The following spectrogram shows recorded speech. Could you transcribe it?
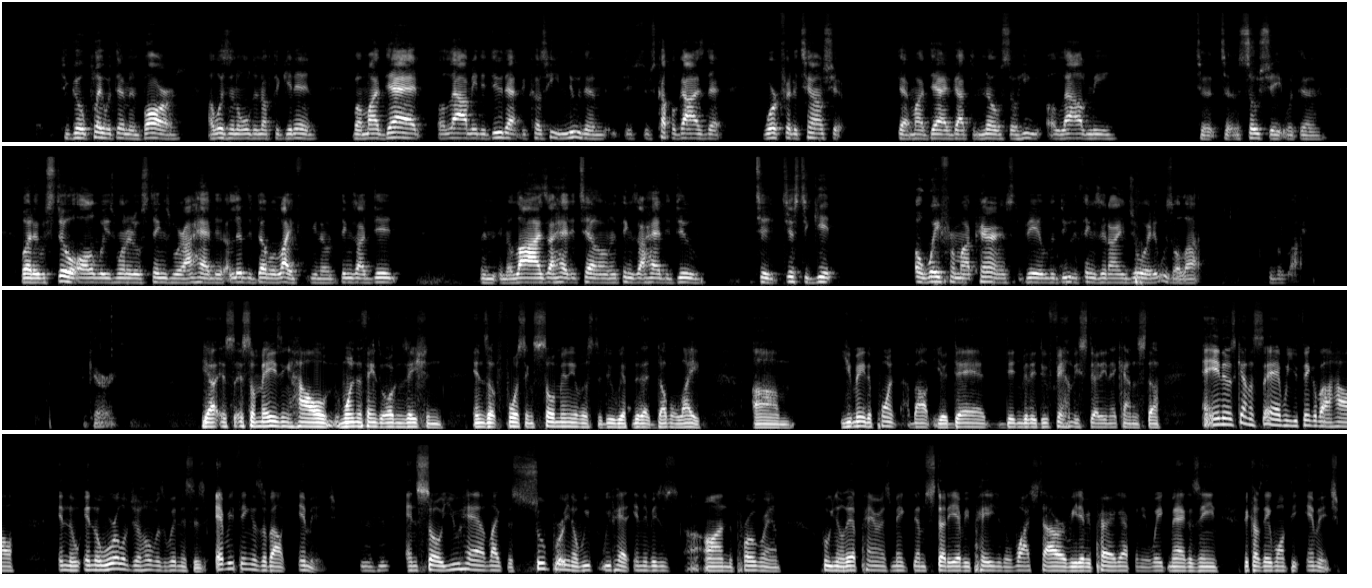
to go play with them in bars. I wasn't old enough to get in. But my dad allowed me to do that because he knew them. There's, there's a couple guys that work for the township that my dad got to know, so he allowed me to to associate with them. But it was still always one of those things where I had to I lived a double life. You know, the things I did and, and the lies I had to tell and the things I had to do to just to get away from my parents to be able to do the things that I enjoyed. It was a lot. It was a lot to carry. Yeah, it's it's amazing how one of the things the organization ends up forcing so many of us to do. We have to do that double life. Um, you made the point about your dad didn't really do family study and that kind of stuff, and, and it was kind of sad when you think about how in the in the world of Jehovah's Witnesses, everything is about image. Mm-hmm. And so you have like the super, you know, we've we've had individuals uh, on the program who you know their parents make them study every page of the Watchtower, read every paragraph in the Awake magazine because they want the image.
